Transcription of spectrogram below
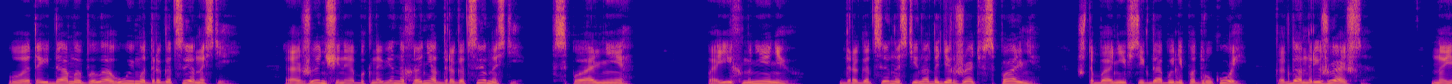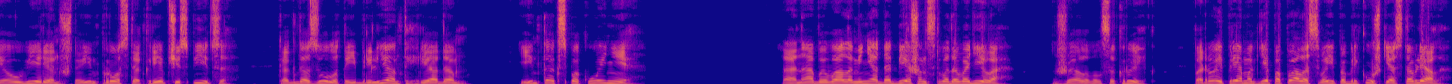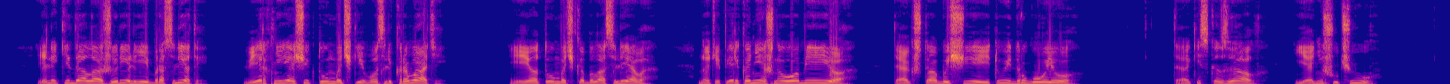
У этой дамы была уйма драгоценностей, а женщины обыкновенно хранят драгоценности в спальне. По их мнению, драгоценности надо держать в спальне, чтобы они всегда были под рукой, когда наряжаешься. Но я уверен, что им просто крепче спится, когда золото и бриллианты рядом. Им так спокойнее. Она бывало меня до бешенства доводила, жаловался Крык. Порой прямо где попало свои побрякушки оставляла. Или кидала ожерелья и браслеты в верхний ящик тумбочки возле кровати. Ее тумбочка была слева, но теперь, конечно, обе ее, так что обыщи и ту, и другую. Так и сказал, я не шучу.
